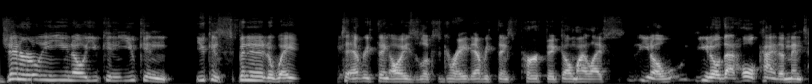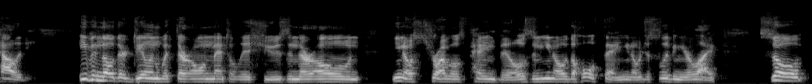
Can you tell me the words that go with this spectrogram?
generally, you know, you can you can you can spin it away to everything always looks great, everything's perfect, all my life's you know you know that whole kind of mentality. Even though they're dealing with their own mental issues and their own you know struggles paying bills and you know the whole thing you know just living your life so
